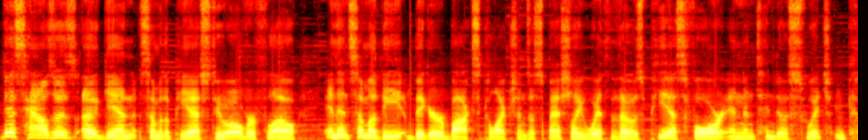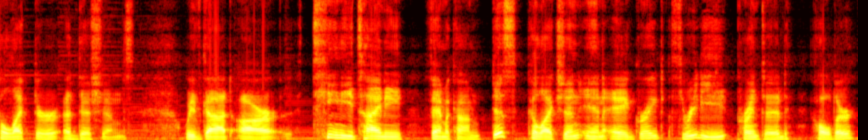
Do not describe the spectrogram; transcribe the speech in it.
This houses, again, some of the PS2 overflow, and then some of the bigger box collections, especially with those PS4 and Nintendo Switch collector editions. We've got our teeny tiny Famicom disc collection in a great 3D printed holder.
